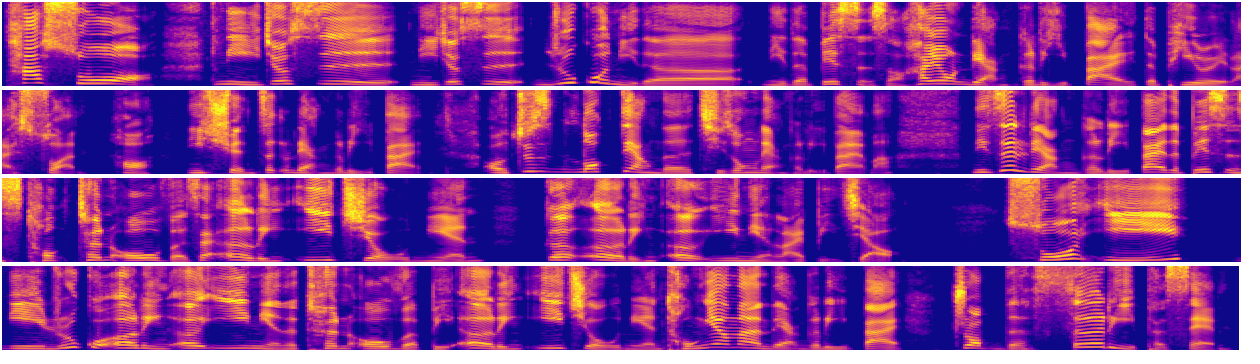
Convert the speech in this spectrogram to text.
他说你就是你就是，如果你的你的 business 哦，他用两个礼拜的 period 来算哈，你选这个两个礼拜哦，就是 lockdown 的其中两个礼拜嘛。你这两个礼拜的 business turnover 在二零一九年跟二零二一年来比较，所以你如果二零二一年的 turnover 比二零一九年同样那两个礼拜 drop the thirty percent。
